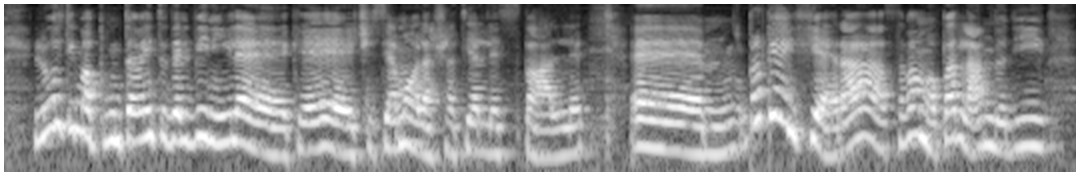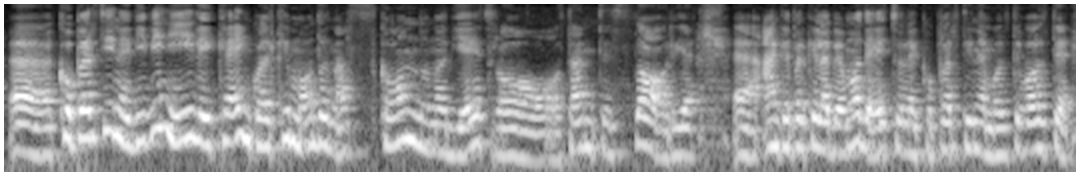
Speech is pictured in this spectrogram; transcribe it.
l'ultimo appuntamento del vinile che ci siamo lasciati alle spalle. Eh, proprio in fiera stavamo parlando di eh, copertine di vinili che in qualche modo nascondono dietro tante storie, eh, anche perché l'abbiamo detto, le copertine molte volte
